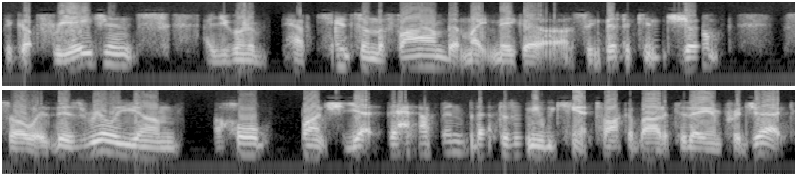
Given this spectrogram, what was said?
pick up free agents? Are you going to have kids on the farm that might make a, a significant jump? So there's really um, a whole bunch yet to happen, but that doesn't mean we can't talk about it today and project.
